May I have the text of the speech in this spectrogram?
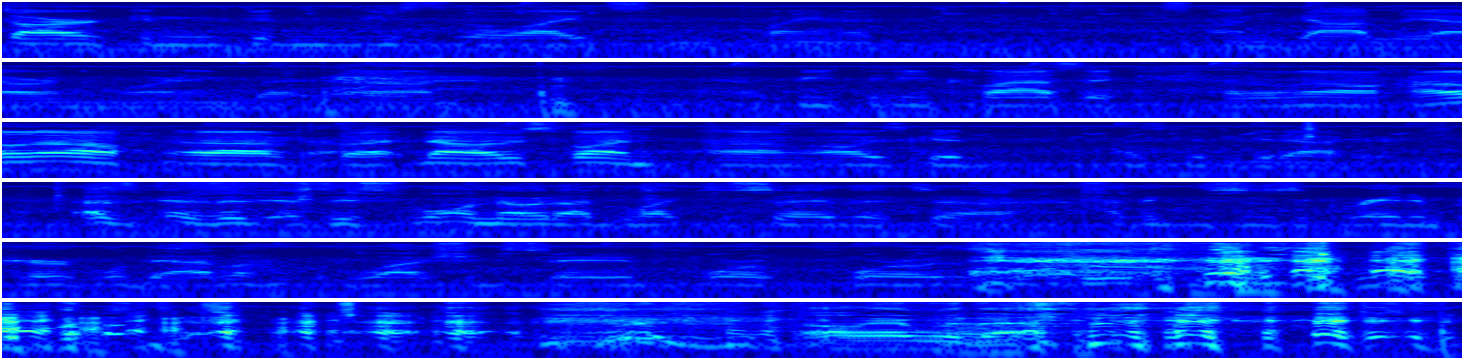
dark and getting used to the lights and playing at this ungodly hour in the morning. But um, you know, beat the Heat Classic. I don't know. I don't know. Uh, Yeah. But no, it was fun. Um, always good. Always good to get out here. As, as, a, as a small note, I'd like to say that uh, I think this is a great empirical data of why I should stay in four, four of this victory. I'll end with that.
